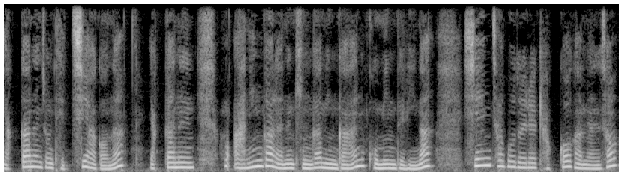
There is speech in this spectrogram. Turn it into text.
약간은 좀 대치하거나 약간은 어, 아닌가라는 긴가민가한 고민들이나 시행착오들을 겪어가면서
